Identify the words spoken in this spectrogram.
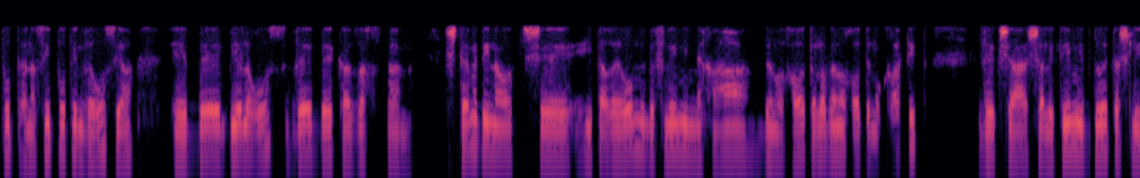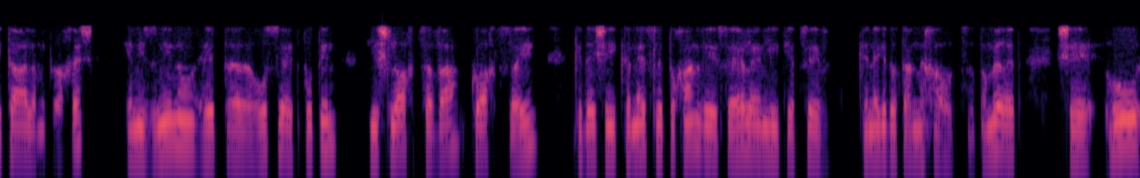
פוט, הנשיא פוטין ורוסיה בביילורוס ובקזחסטן. שתי מדינות שהתערערו מבפנים עם מחאה, במרכאות או לא במרכאות דמוקרטית, וכשהשליטים איבדו את השליטה על המתרחש, הם הזמינו את רוסיה, את פוטין, לשלוח צבא, כוח צבאי, כדי שייכנס לתוכן ויסייע להן להתייצב כנגד אותן מחאות. זאת אומרת שהוא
